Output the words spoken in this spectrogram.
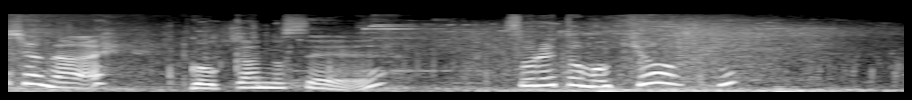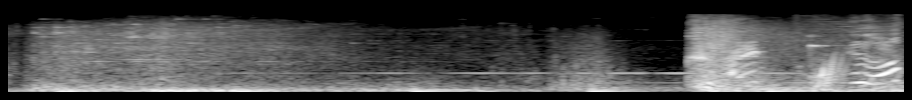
いじゃない。極寒のせい？それとも恐怖？くらえクオパー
